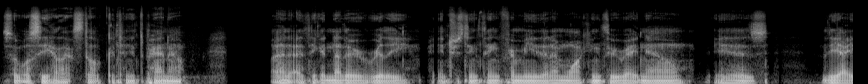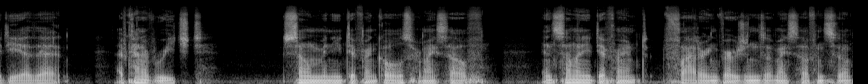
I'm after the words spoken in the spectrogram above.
So we'll see how that still continues to pan out. And I think another really interesting thing for me that I'm walking through right now is the idea that I've kind of reached so many different goals for myself and so many different flattering versions of myself and so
